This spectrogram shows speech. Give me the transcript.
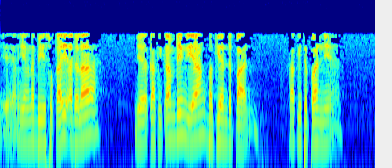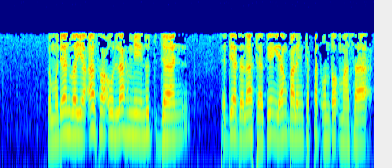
Yang, yang Nabi sukai adalah ya kaki kambing yang bagian depan, kaki depannya. Kemudian waya asra'ul lahmi nutjan. Jadi adalah daging yang paling cepat untuk masak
